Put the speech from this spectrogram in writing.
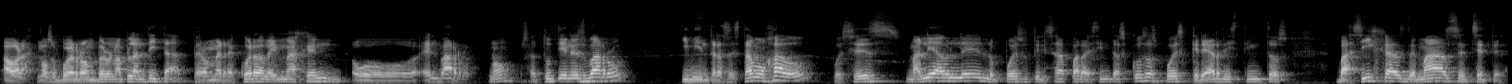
Ahora, no se puede romper una plantita, pero me recuerda la imagen o el barro, ¿no? O sea, tú tienes barro y mientras está mojado, pues es maleable, lo puedes utilizar para distintas cosas, puedes crear distintos vasijas, demás, etc.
